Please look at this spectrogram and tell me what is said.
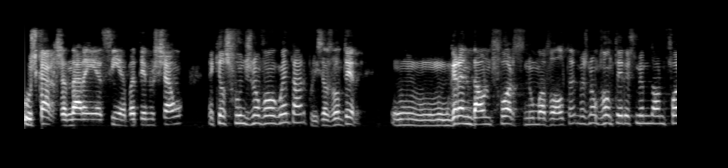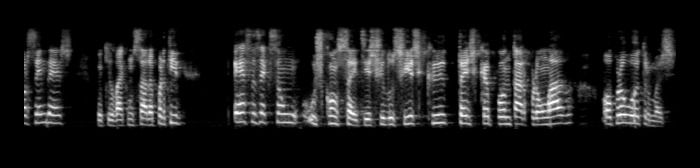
os carros andarem assim a bater no chão, aqueles fundos não vão aguentar, por isso eles vão ter um grande downforce numa volta, mas não vão ter esse mesmo downforce em 10. Aquilo vai começar a partir. Essas é que são os conceitos e as filosofias que tens que apontar para um lado ou para o outro, mas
